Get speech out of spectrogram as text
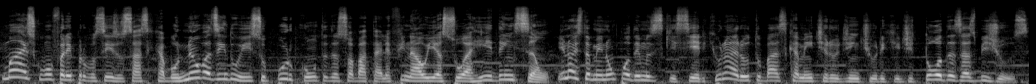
Mas como eu falei pra vocês, o Sasuke acabou não fazendo isso por conta da sua batalha final e a sua redenção. E nós também não podemos esquecer que o Naruto basicamente era o Jinchuriki de todas as bijus.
